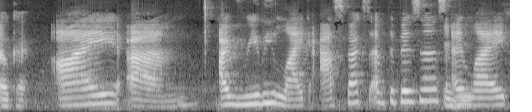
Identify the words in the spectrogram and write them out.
Okay. I um, I really like aspects of the business. I Mhm. like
